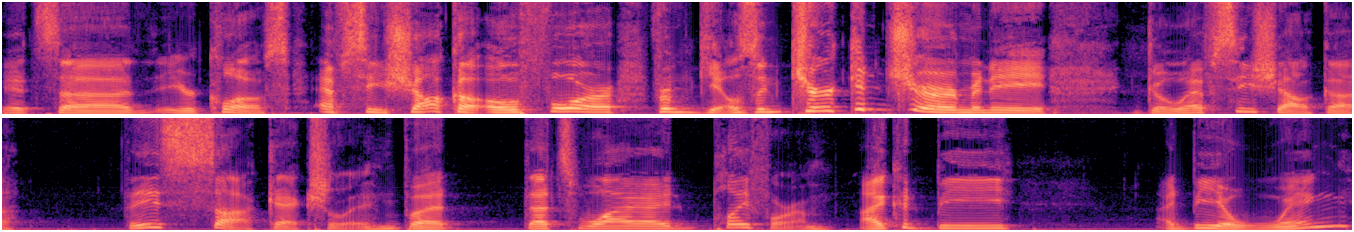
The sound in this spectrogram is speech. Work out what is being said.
It's uh, you're close. FC Schalke 04 from Gelsenkirchen, Germany. Go FC Schalke. They suck actually, but that's why I'd play for them. I could be, I'd be a wing.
